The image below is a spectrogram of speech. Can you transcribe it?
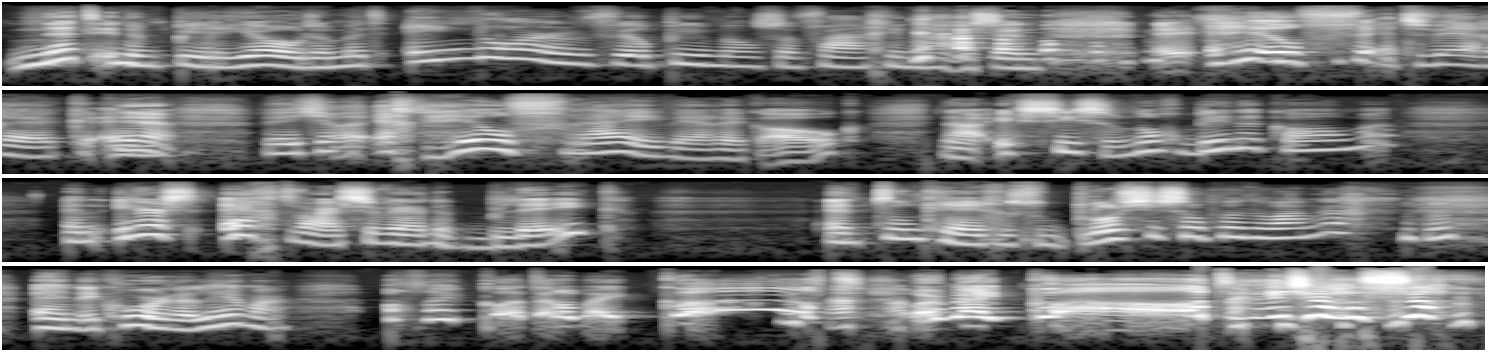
Net in een periode met enorm veel piemels en vagina's en eh, heel vet werk. En Ja. weet je, echt heel vrij werk ook. Nou, ik zie ze nog binnenkomen. En eerst echt waar ze werden bleek. En toen kregen ze blosjes op hun wangen. En ik hoorde alleen maar, oh my god, oh my god, oh my god. Weet je wel zo.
